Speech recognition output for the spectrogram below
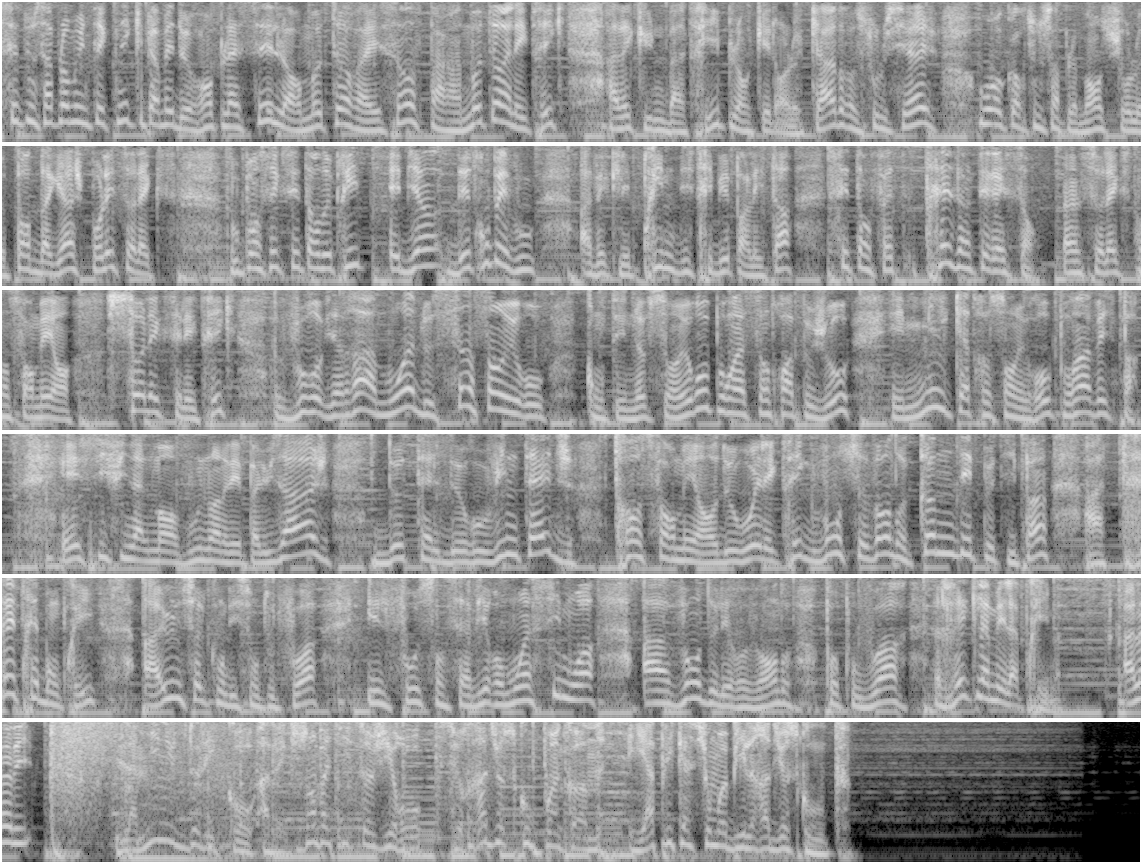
c'est tout simplement une technique qui permet de remplacer leur moteur à essence par un moteur électrique avec une batterie planquée dans le cadre, sous le siège ou encore tout simplement sur le porte-bagages pour les Solex. Vous pensez que c'est hors de prix? Eh bien, détrompez-vous. Avec les primes distribuées par l'État, c'est en fait très intéressant. Un Solex transformé en Solex électrique vous reviendra à moins de 500 euros. Comptez 900 euros pour un 103 Peugeot et 1400 euros pour un Vespa. Et si finalement vous n'en avez pas l'usage, de tels deux roues vintage transformées en deux roues électriques vont se vendre comme des petits pains à très très bon prix, à une seule condition toutefois, il faut s'en servir au moins 6 mois avant de les revendre pour pouvoir réclamer la prime. À lundi. La minute de l'écho avec Jean-Baptiste Giraud sur radioscoop.com et application mobile Radioscoop.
